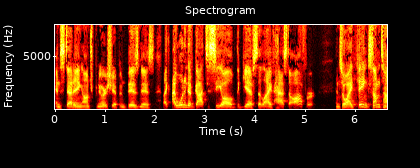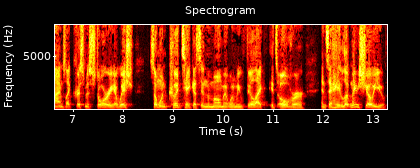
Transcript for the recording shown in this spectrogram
and studying entrepreneurship and business. Like I wouldn't have got to see all of the gifts that life has to offer. And so I think sometimes like Christmas story, I wish someone could take us in the moment when we feel like it's over and say, hey, look, let me show you.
